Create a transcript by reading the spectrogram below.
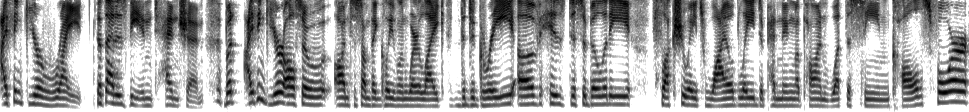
I think you're right that that is the intention. But I think you're also onto something, Cleveland, where like the degree of his disability fluctuates wildly depending upon what the scene calls for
